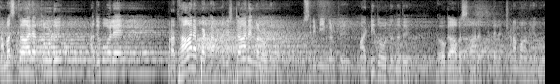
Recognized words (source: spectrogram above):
നമസ്കാരത്തോട് അതുപോലെ പ്രധാനപ്പെട്ട അനുഷ്ഠാനങ്ങളോട് മുസ്ലിമീങ്ങൾക്ക് മടി തോന്നുന്നത് ലോകാവസാനത്തിന്റെ ലക്ഷണമാണ് എന്ന്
